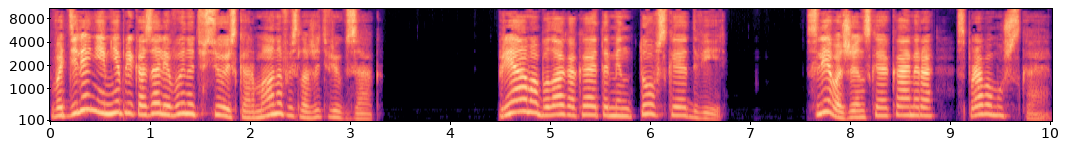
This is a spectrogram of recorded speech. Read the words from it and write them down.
В отделении мне приказали вынуть все из карманов и сложить в рюкзак. Прямо была какая-то ментовская дверь. Слева женская камера, справа мужская.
